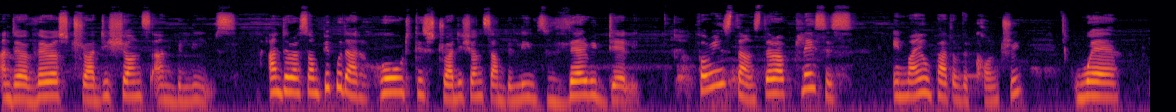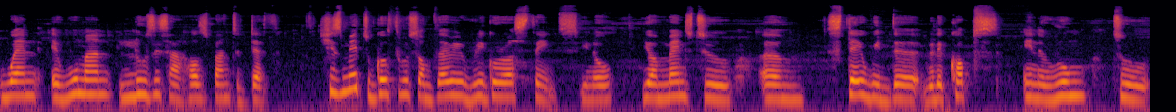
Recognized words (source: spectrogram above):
and there are various traditions and beliefs. And there are some people that hold these traditions and beliefs very dearly. For instance, there are places in my own part of the country where when a woman loses her husband to death, she's made to go through some very rigorous things, you know, you're meant to um, stay with the with the cops in a room to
